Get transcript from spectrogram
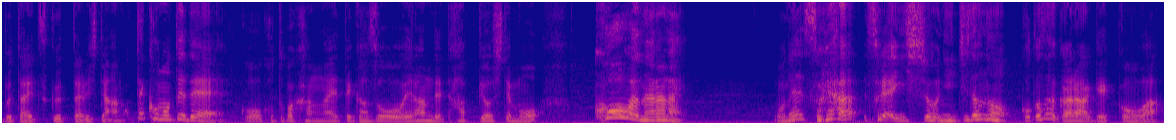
舞台作ったりしてあの手この手でこう言葉考えて画像を選んでって発表してもこうはならない。もうねそりゃそりゃ一生に一度のことだから結婚は。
